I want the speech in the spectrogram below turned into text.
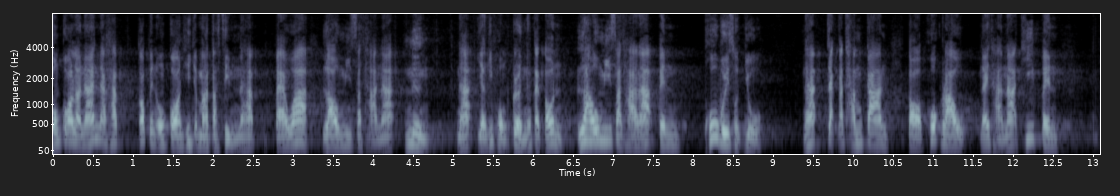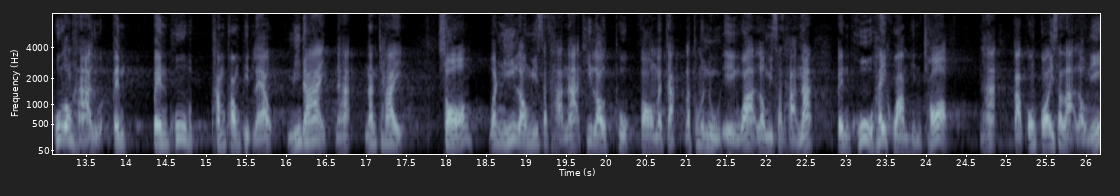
องค์กรเหล่านั้นนะครับ ก็เป็นองค์กรที่จะมาตัดสินนะครับ แปลว่าเรามีสถานะหนึ่ง นะอย่างที่ผมเกริ่นตั้งแต่ต้น เรามีสถานะเป็นผู้บริสุทธิ์อยู่นะจะกระทำการต่อพวกเราในฐานะที่เป็นผู้ต้องหาหรือเป็นเป็นผู้ทำความผิดแล้วมิได้นะฮะนั่นใช่สองวันนี้เรามีสถานะที่เราถูกฟ้องมาจากรัฐธรรมนูญเองว่าเรามีสถานะเป็นผู้ให้ความเห็นชอบนะฮะกับองค์กรอิสระเหล่านี้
